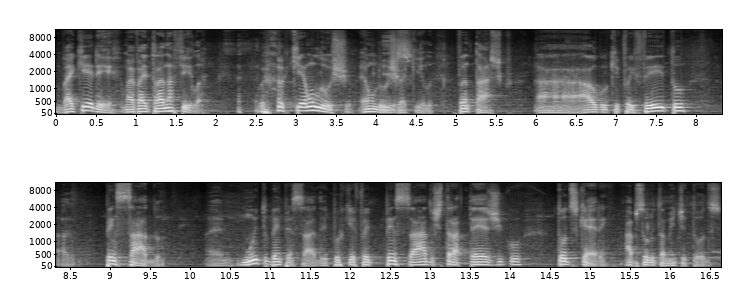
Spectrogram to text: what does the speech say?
Vai querer, mas vai entrar na fila. que é um luxo, é um luxo Isso. aquilo. Fantástico. Ah, algo que foi feito, ah, pensado, é, muito bem pensado, e porque foi pensado, estratégico, Todos querem, absolutamente todos.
